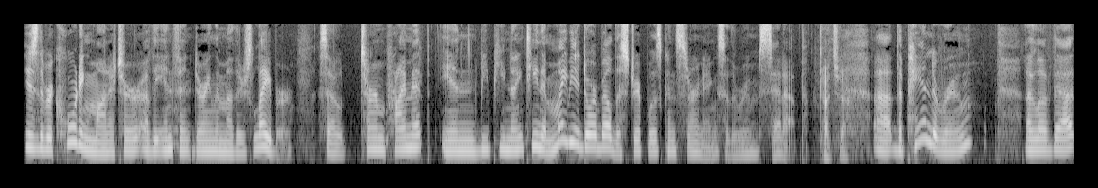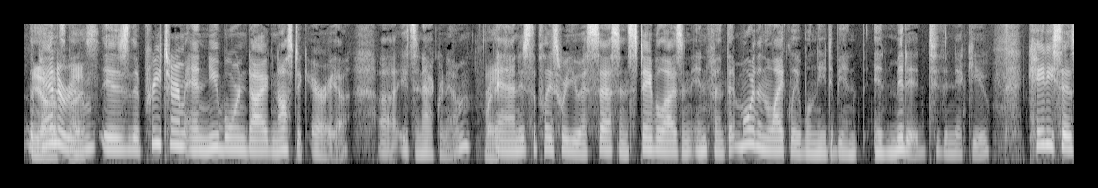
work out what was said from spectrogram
is the recording monitor of the infant during the mother's labor. So, term primip in BP 19, it might be a doorbell. The strip was concerning, so the room set up. Gotcha. Uh, the Panda Room, I love that. The Yeah, Panda Room nice. is the preterm and newborn diagnostic area. Uh, it's an acronym, Right. and it's the place where you assess and stabilize an infant that more than likely will need to be in- admitted to the NICU. Katie says,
